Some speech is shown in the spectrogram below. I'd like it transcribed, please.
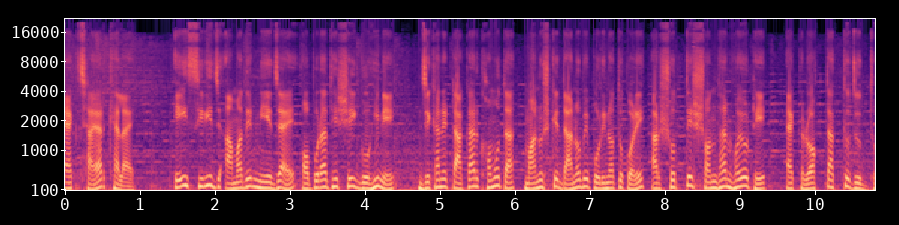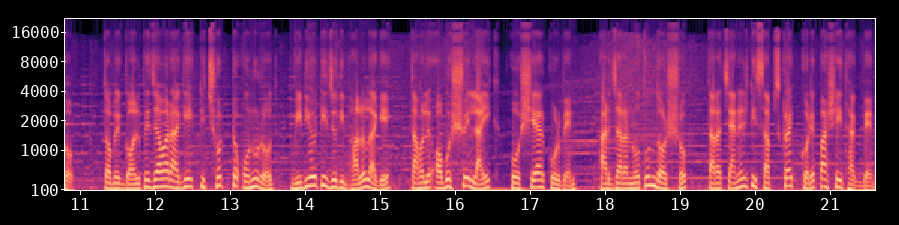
এক ছায়ার খেলায়। এই সিরিজ আমাদের নিয়ে যায় অপরাধের সেই গহীনে যেখানে টাকার ক্ষমতা মানুষকে দানবে পরিণত করে আর সত্যের সন্ধান হয়ে ওঠে এক রক্তাক্ত যুদ্ধ। তবে গল্পে যাওয়ার আগে একটি ছোট্ট অনুরোধ, ভিডিওটি যদি ভালো লাগে, তাহলে অবশ্যই লাইক ও শেয়ার করবেন। আর যারা নতুন দর্শক, তারা চ্যানেলটি সাবস্ক্রাইব করে পাশেই থাকবেন।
